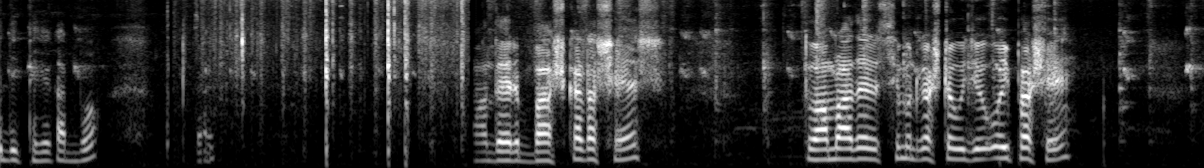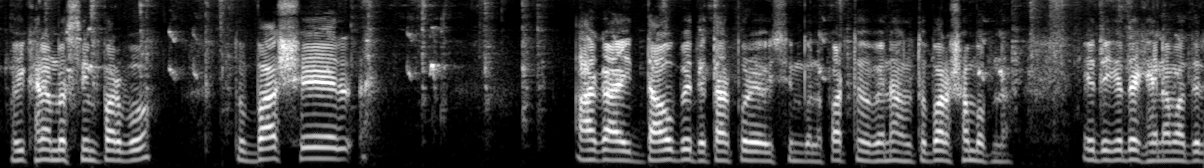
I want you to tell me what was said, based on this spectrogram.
এদিক থেকে কাটবো। আমাদের বাঁশ কাটা শেষ। তো আমাদের সিমেন্ট গাছটা ওই যে ওই পাশে, ওইখানে আমরা সিম পারব তো বাঁশের আগায় দাও বেঁধে তারপরে ওই সিমগুলো পারতে হবে না হলে তো পারা সম্ভব না। এদিকে দেখেন আমাদের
